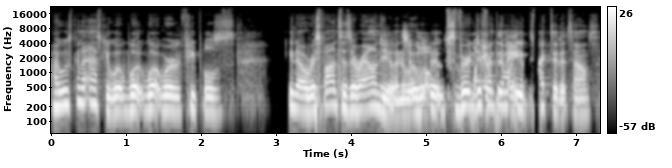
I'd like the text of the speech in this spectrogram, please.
I was going to ask you what what what were people's you know responses around you, and So, it- it's very my- different than my- what you expected. It sounds.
